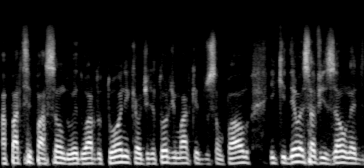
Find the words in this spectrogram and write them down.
a, participação do Eduardo Toni, que é o diretor de marketing do São Paulo, e que deu essa visão né, de,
